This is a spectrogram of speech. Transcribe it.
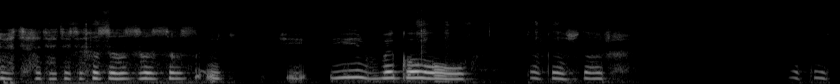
Evet hadi hadi, hadi. hızlı hızlı hızlı hızlı. 3, 2, 1 ve go. Arkadaşlar. Evet evet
